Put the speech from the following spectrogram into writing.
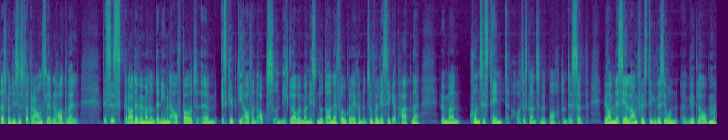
dass man dieses Vertrauenslevel hat, weil das ist gerade, wenn man Unternehmen aufbaut, ähm, es gibt die Auf und Abs und ich glaube, man ist nur dann erfolgreich und ein zuverlässiger Partner, wenn man konsistent auch das Ganze mitmacht. Und deshalb, wir haben eine sehr langfristige Version. Wir glauben,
